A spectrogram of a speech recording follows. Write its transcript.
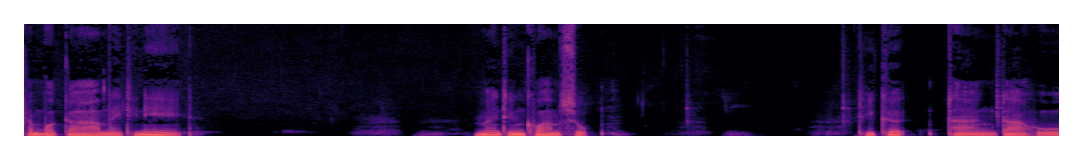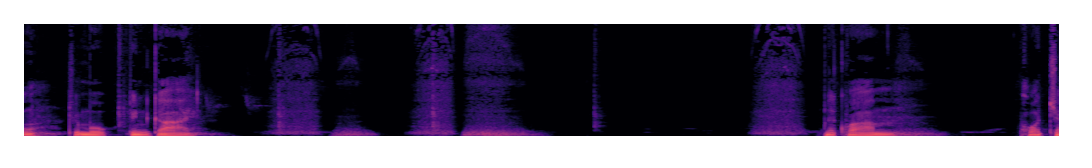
คำว่ากามในที่นี้หมายถึงความสุข ที่เกิด ทางตาหู จมูกลิ้นกาย ในความพอใจ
